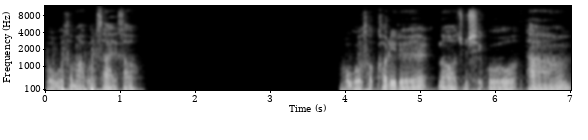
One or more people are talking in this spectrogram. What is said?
보고서 마법사에서 보고서 커리를 넣어주시고 다음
